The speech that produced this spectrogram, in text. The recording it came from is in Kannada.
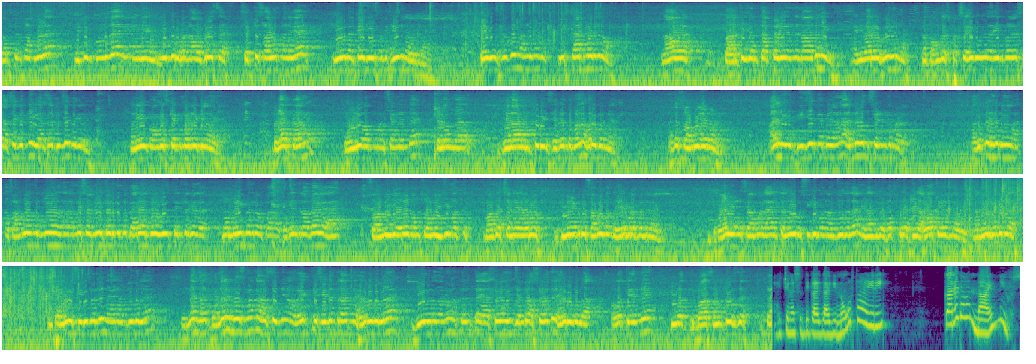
ಬರ್ತೀನಿ ಸ್ವಾಮಿಗಳ ಮೀಟಿಂಗ್ ಕೂಡ ಇಬ್ಬರು ನಾವು ಒಬ್ಬರೇ ಶಕ್ತಿ ಸಾಲೋದು ನನಗೆ, ನೀವು ನಾನು ಕೈ ಜೋಡಿಸ್ಬೇಕು ಹೇಳಿದ್ರಿ ಅವ್ರಿಗೆ ನಾನು. ಕೈ ಜೋಡಿಸ್ಬೇಕು ನಾವು ಈಗ ಸ್ಟಾರ್ಟ್ ಮಾಡಿದ್ರು. ನಾವು ಭಾರತೀಯ ಜನತಾ ಪಾರ್ಟಿ ಅಂದ್ರೆ ನಾವು ಅದನ್ನ ಈಗ ಅನಿವಾರ್ಯವಾಗಿ ಹೋಗಿದ್ರಿ ನಾವು. ಕಾಂಗ್ರೆಸ್ ಪಕ್ಷ ಐದು ಐದು ಶಾಸಕ ಇದ್ದೀವಿ ಎರಡು ಸಲ ಬಿಜೆಪಿ ಪಿ ನನಗೆ ಕಾಂಗ್ರೆಸ್ ಕೆಟ್ಟ ಮಾಡಬೇಕಿಲ್ಲ ನನಗೆ. ಬಿಡೋ ಕಾರಣ, ಓಡಿ ಒಬ್ಬ ಮನುಷ್ಯನಿಂದ ಕೆಲವೊಂದು ಜನ ನಮ್ಮ ಕೂಡಿ ಸೆವೆಂತ್ ಮನೆ ಹೊರಗೆ ಬಂದ ಅಂತ ಸ್ವಾಮಿಗಳು ಹೇಳೋಣ. ಅಲ್ಲಿ ಬಿ ಜೆ ಪಿ ಬೆಳೆಯೋಣ ಅಲ್ಲಿ ಒಂದು ಷಡ್ಯಂತ್ರ ಮಾಡ ಅದಕ್ಕೆ ಹೆದರಿಲ್ಲ ಆ ಸ್ವಾಮಿಗಳು ನೀವು ರಮೇಶ್ ಅವ್ರು, ನೀವು ತಡೆದಕ್ಕೆ ಬೇರೆ ಯಾರು ತೆಗೆದ್ರೆ ನಾವು ಮನೆಗೆ ಬಂದ್ರಪ್ಪ ಷಡ್ಯಂತ್ರ ಆದಾಗ ಸ್ವಾಮೀಜಿ ಅವರು ನಮ್ಮ ಸ್ವಾಮೀಜಿ ಮತ್ತು ಮಾತಾ ಚೆನ್ನೈ ಅವರು ಇವೆಂಟ್ಗಳು ಸ್ವಾಮಿ ಬಂದು ಹೇಳ್ಬಿಡಕ್ಕೆ ಬಂದ್ರೆ ನನಗೆ ಹೊಳ್ಳಿ ಸ್ವಾಮಿ, ನಾನು ತನ್ನೂರು ಸಿಡಿ ಬಂದ್ರೆ ಅಂಜೋದಿಲ್ಲ ಅಂತ ಹೇಳಿ ಅವಾಗ ಹೇಳಿದ್ರು ನಾವು ನಮ್ಮ ಮನೆಗೆ ಬಂದಿಲ್ಲ. ಈ ತನ್ನೂರು ಸಿಡಿ ಬರಲಿ, ನಾನು ಅಂಜುವುದಿಲ್ಲ ಇನ್ನ ನಾ ಜನರಿಗೆ ಮೋಸ ಮಾಡಿ ಅನಿಸ್ತಿದ್ದೆ ನಾವು ವೈಯಕ್ತಿಕ ಷಡ್ಯಂತ್ರ ಆದ್ಮೇಲೆ ಹೆದರುವುದಿಲ್ಲ. ದೇವರದನು ತಂತ ಆಶೀರ್ವಾದ, ಜನರ ಆಶೀರ್ವಾದ ಹೆದರುವುದಿಲ್ಲ. ಅವತ್ತೇನೆ ಇವತ್ತು ಬಾ ಸಂತೋಷದ ಹೆಚ್ಚಿನ ಸುದ್ದಿಗಳಿಗಾಗಿ ನೋಡ್ತಾ ಇರಿ. Kannada nine news.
